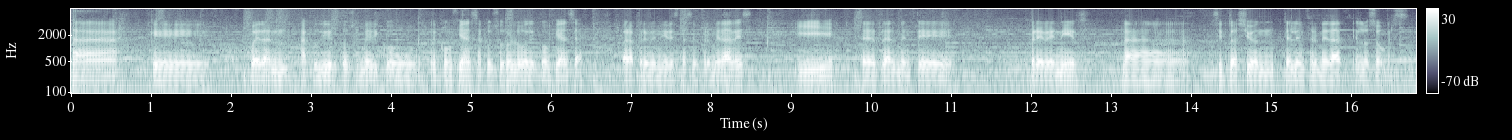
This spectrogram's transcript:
a que puedan acudir con su médico de confianza, con su urologo de confianza para prevenir estas enfermedades y realmente prevenir la situación de la enfermedad en los hombres.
